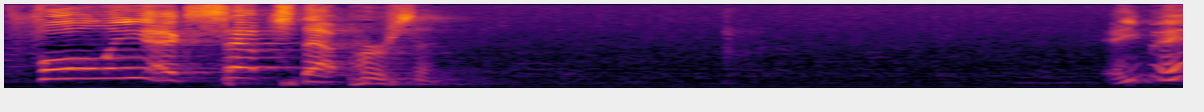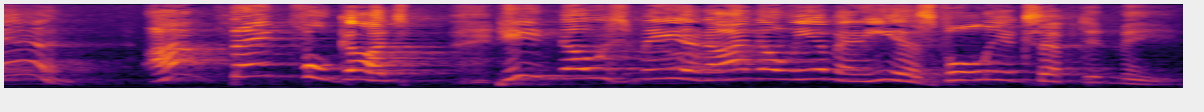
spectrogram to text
fully accepts that person. Amen. I'm thankful God's, He knows me and I know Him and He has fully accepted me.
